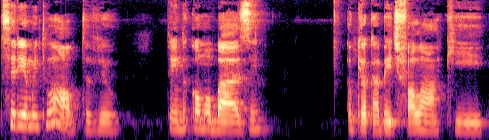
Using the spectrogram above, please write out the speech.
seria muito alta, viu? Tendo como base o que eu acabei de falar, que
